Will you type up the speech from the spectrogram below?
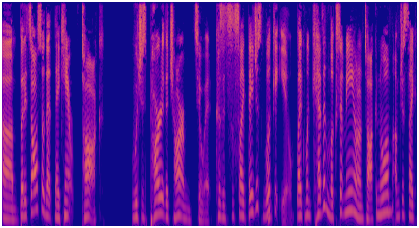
Um, but it's also that they can't talk, which is part of the charm to it. Cause it's just like they just look at you. Like when Kevin looks at me when I'm talking to him, I'm just like,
